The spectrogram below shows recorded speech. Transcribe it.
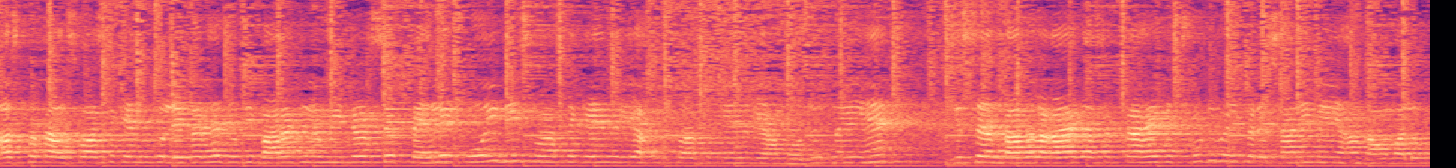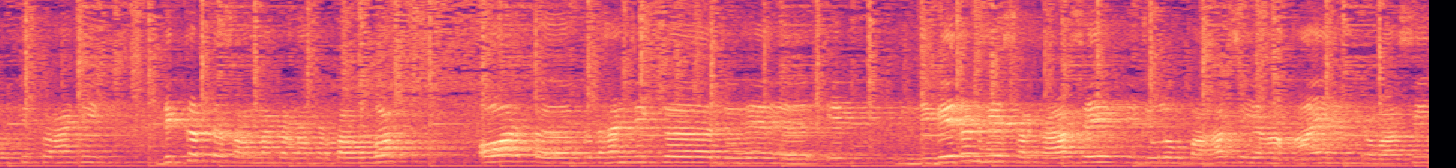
अस्पताल स्वास्थ्य केंद्र को लेकर है, जो कि 12 किलोमीटर से पहले कोई भी स्वास्थ्य केंद्र या उप स्वास्थ्य केंद्र यहाँ मौजूद नहीं है, जिससे अंदाज़ा लगाया जा सकता है कि छोटी बड़ी परेशानी में यहाँ गाँव वालों को किस तरह की दिक्कत का सामना करना पड़ता होगा। और प्रधान जी का जो है एक निवेदन है सरकार से कि जो लोग बाहर से यहाँ आए हैं प्रवासी,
